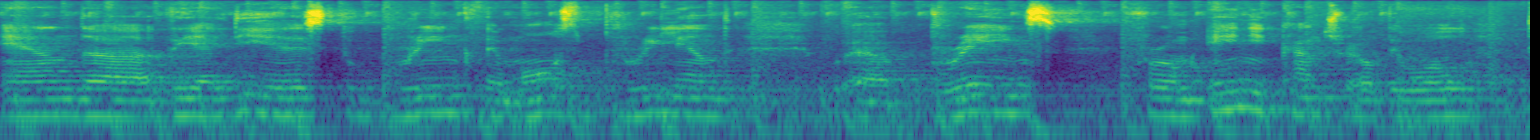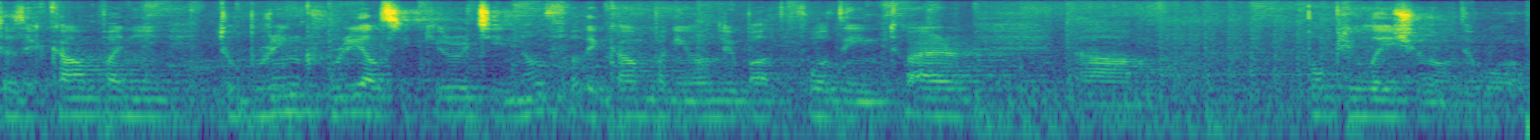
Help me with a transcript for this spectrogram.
and uh, the idea is to bring the most brilliant uh, brains from any country of the world to the company to bring real security not for the company only but for the entire um, population of the world.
